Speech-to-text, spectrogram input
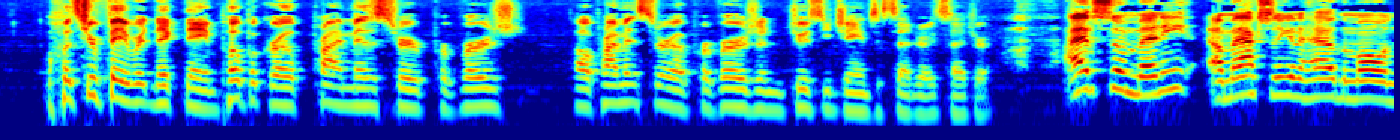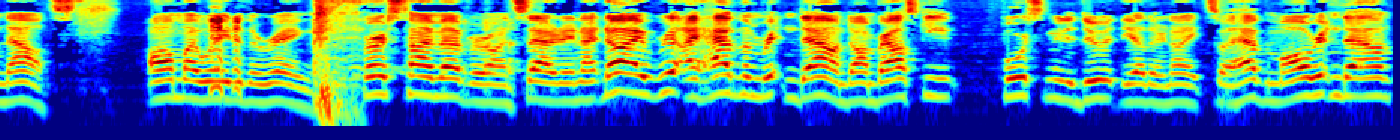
what's your favorite nickname? Popogrope, Prime Minister, Perversion. Oh, Prime Minister of Perversion, Juicy James, etc., etc. I have so many. I'm actually gonna have them all announced on my way to the ring. First time ever on Saturday night. No, I re- I have them written down. Dombrowski forced me to do it the other night, so I have them all written down.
